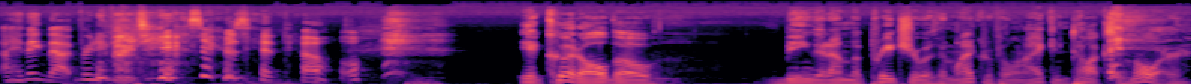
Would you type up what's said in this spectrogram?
I think that pretty much answers it, though. It could, although being that I'm a preacher with a microphone, I can talk some more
